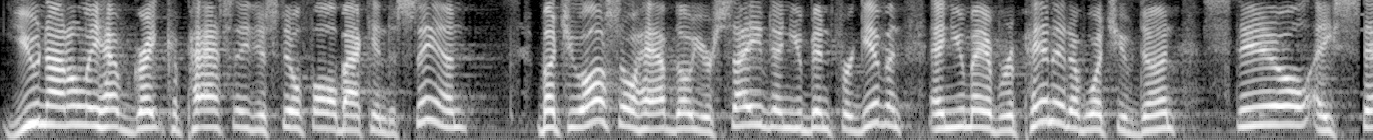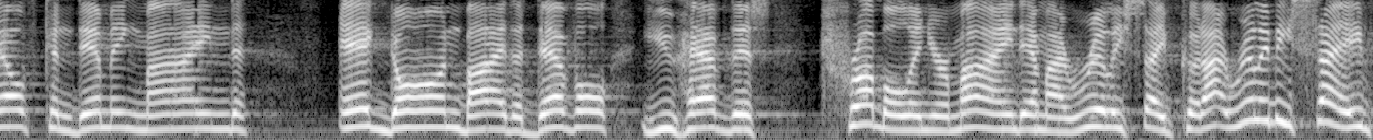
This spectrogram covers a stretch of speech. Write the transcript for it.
you not only have great capacity to still fall back into sin, but you also have, though you're saved and you've been forgiven and you may have repented of what you've done, still a self condemning mind, egged on by the devil. You have this trouble in your mind Am I really saved? Could I really be saved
